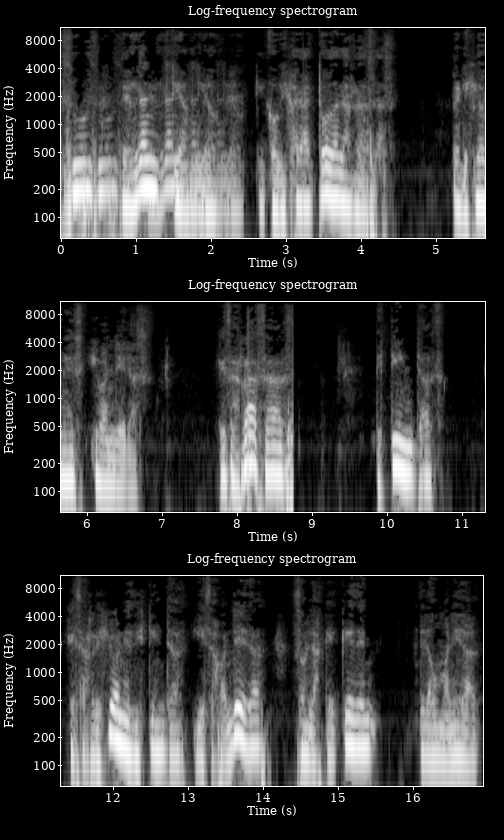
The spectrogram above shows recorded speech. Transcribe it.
Sur del gran triángulo que cobijará todas las razas, religiones y banderas. Esas razas distintas, esas religiones distintas y esas banderas son las que queden de la humanidad.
